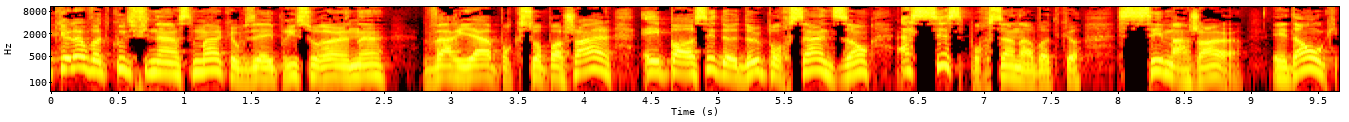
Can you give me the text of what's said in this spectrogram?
que là, votre coût de financement que vous avez pris sur un an variable pour qu'il soit pas cher est passé de 2% disons, à 6% dans votre cas. C'est majeur. Et donc,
